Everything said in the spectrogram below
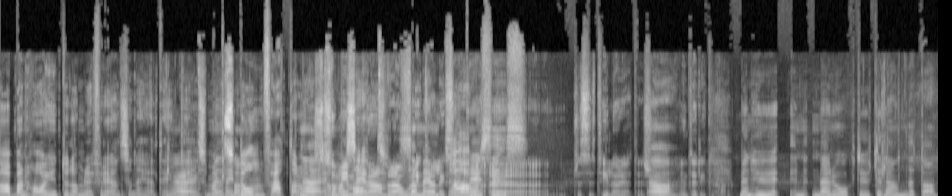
ja, man har ju inte de referenserna helt enkelt. Nej, så man kan som, inte omfatta dem nej. på samma sätt. Som i många andra olika en, liksom, ja, precis. Eh, precis tillhörigheter som ja. inte riktigt har. Men hur, när du åkte ut i landet då?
